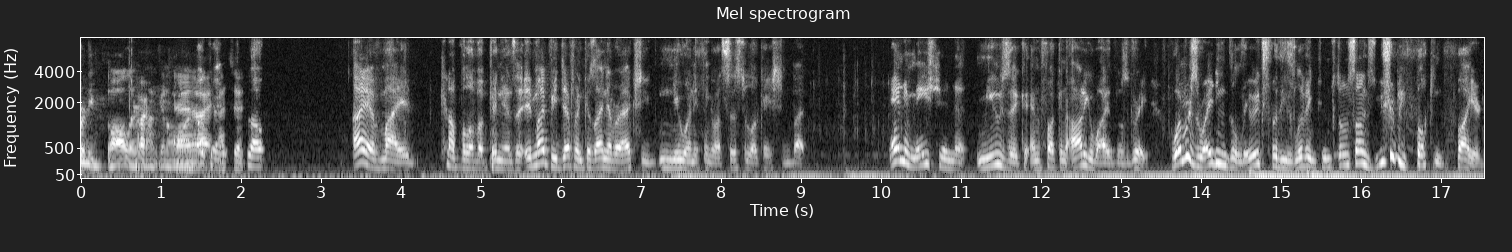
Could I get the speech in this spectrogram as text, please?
That was pretty baller. Not gonna lie. I- Okay, that's it. so I have my couple of opinions. It might be different because I never actually knew anything about Sister Location, but animation, music, and fucking audio wise was great. Whoever's writing the lyrics for these Living Tombstone songs, you should be fucking fired.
